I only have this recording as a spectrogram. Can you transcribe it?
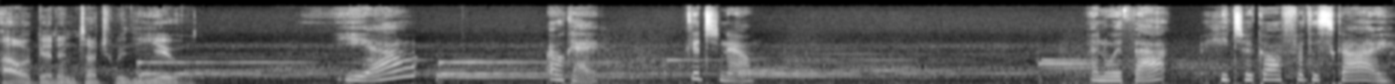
I'll get in touch with you. Yeah? Okay. Good to know. And with that, he took off for the sky.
